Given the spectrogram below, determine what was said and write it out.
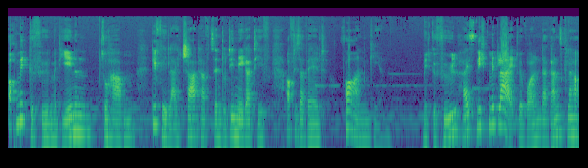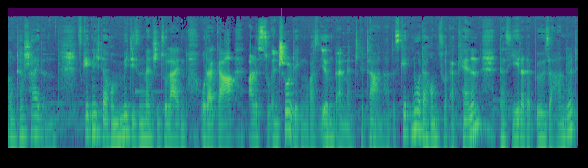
auch Mitgefühl mit jenen zu haben, die vielleicht schadhaft sind und die negativ auf dieser Welt vorangehen. Mit Gefühl heißt nicht Mitleid. Wir wollen da ganz klar unterscheiden. Es geht nicht darum, mit diesen Menschen zu leiden oder gar alles zu entschuldigen, was irgendein Mensch getan hat. Es geht nur darum zu erkennen, dass jeder, der böse handelt,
